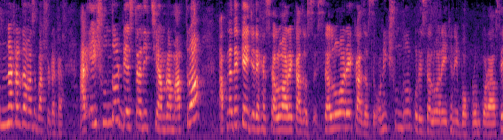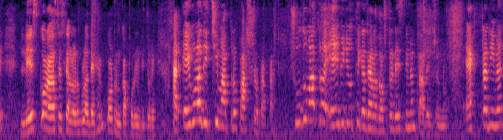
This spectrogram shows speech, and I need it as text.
উন্নাটার দাম আছে পাঁচশো টাকা। আর এই সুন্দর ড্রেসটা দিচ্ছি আমরা মাত্র, আপনাদেরকে এই যে দেখেন সালোয়ারে কাজ আছে, সালোয়ারে কাজ আছে। অনেক সুন্দর করে সালোয়ারে এখানে বক্রম করা আছে, লেস করা আছে সালোয়ারগুলো দেখেন কটন কাপড়ের ভিতরে। আর এগুলা দিচ্ছি মাত্র পাঁচশো টাকা। শুধুমাত্র এই ভিডিও থেকে যারা দশটা ড্রেস নেবেন, তাদের জন্য। একটা নিবেন,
